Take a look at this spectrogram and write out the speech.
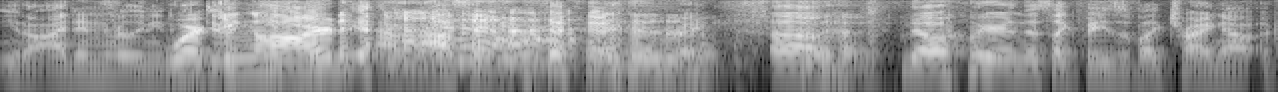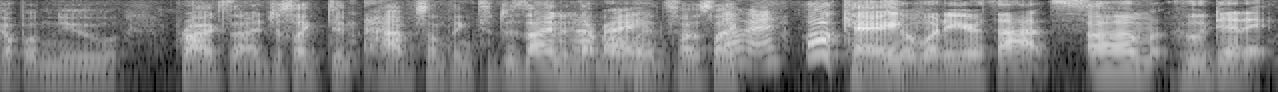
you know, I didn't really need to be Working doing- hard. yeah, I'll save you. right. Um, no, we were in this like phase of like trying out a couple new products, and I just like didn't have something to design in that Alright. moment. So I was like, Okay. okay. So, what are your thoughts? um, Who did it?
